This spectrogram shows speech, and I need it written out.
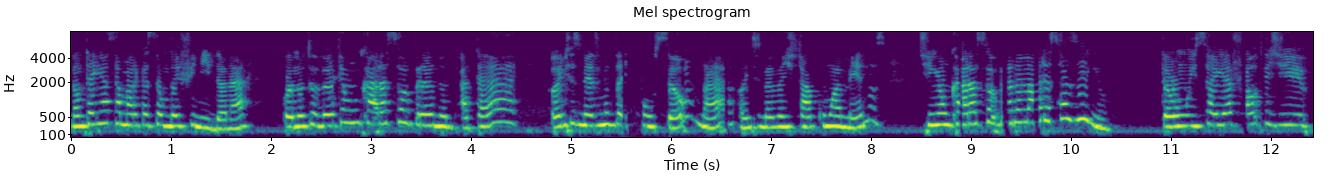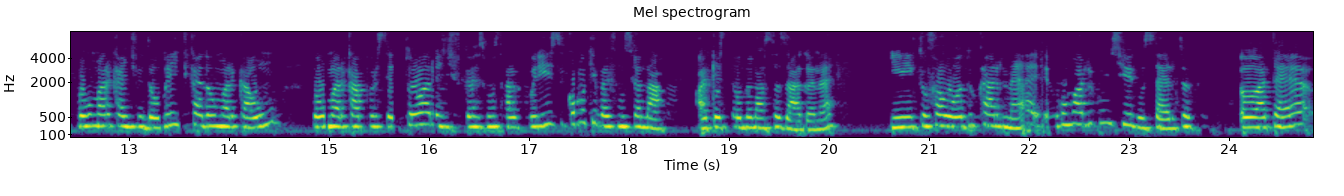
Não tem essa marcação definida, né? Quando tu vê, tem um cara sobrando. Até antes mesmo da expulsão, né? Antes mesmo a gente estar tá com um a menos, tinha um cara sobrando na área sozinho. Então, isso aí é falta de vamos marcar individualmente, cada um marcar um, vamos marcar por setor, a gente fica responsável por isso. Como que vai funcionar a questão da nossa zaga, né? E tu falou do Carné, eu concordo contigo, certo? Até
